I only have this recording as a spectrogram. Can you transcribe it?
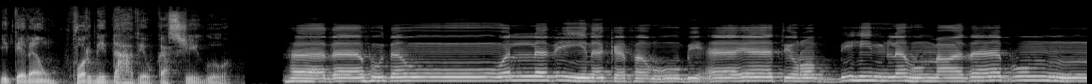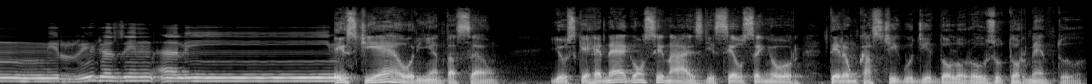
e terão formidável castigo. هذا هدى والذين كفروا بآيات ربهم لهم عذاب من رجز أليم Este é a orientação, e os que renegam sinais de seu Senhor terão castigo de doloroso tormento.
